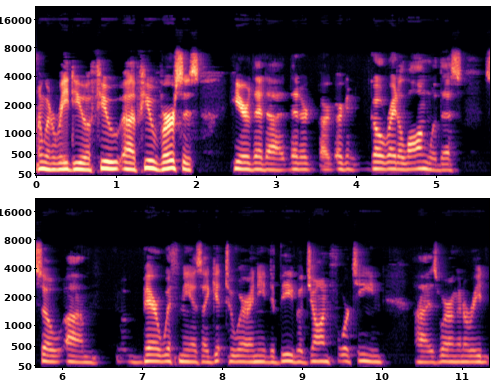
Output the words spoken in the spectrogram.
I'm going to read to you a few a few verses here that uh, that are, are, are, going to go right along with this. So um, bear with me as I get to where I need to be. But John 14 uh, is where I'm going to read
